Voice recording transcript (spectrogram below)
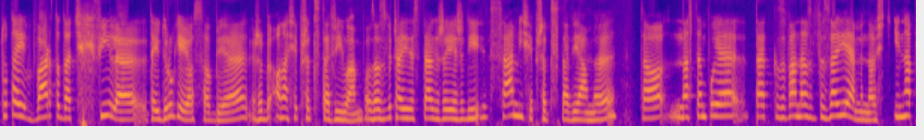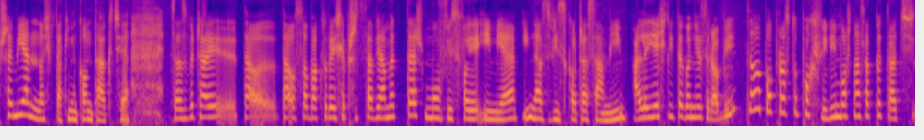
Tutaj warto dać chwilę tej drugiej osobie, żeby ona się przedstawiła, bo zazwyczaj jest tak, że jeżeli sami się przedstawiamy, to następuje tak zwana wzajemność i naprzemienność w takim kontakcie. Zazwyczaj ta, ta osoba, której się przedstawiamy, też mówi swoje imię i nazwisko czasami, ale jeśli tego nie zrobi, to po prostu po chwili można zapytać,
